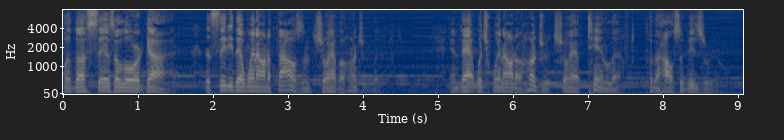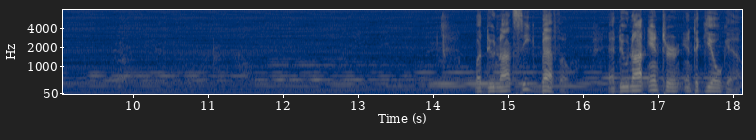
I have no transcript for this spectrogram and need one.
For thus says the Lord God The city that went out a thousand shall have a hundred left, and that which went out a hundred shall have ten left to the house of Israel. but do not seek Bethel, and do not enter into Gilgal,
